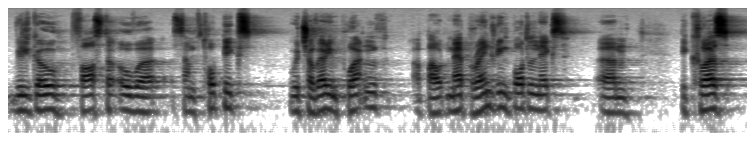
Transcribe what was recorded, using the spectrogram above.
we'll go faster over some topics which are very important about map rendering bottlenecks, um, because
